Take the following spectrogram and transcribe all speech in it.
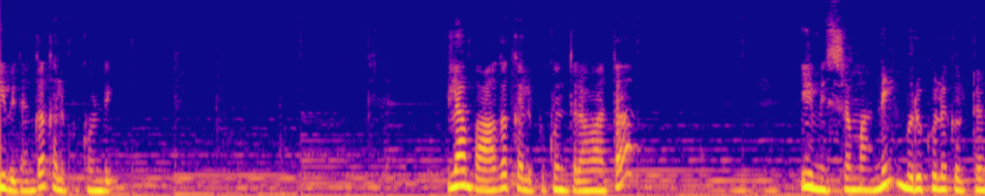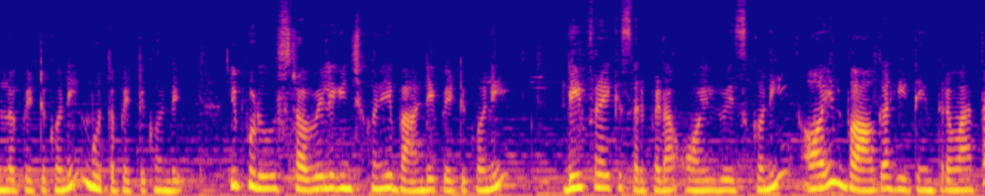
ఈ విధంగా కలుపుకోండి. ఇలా బాగా కలుపుకున్న తర్వాత ఈ మిశ్రమాన్ని మురుకుల గుట్టంలో పెట్టుకొని మూత పెట్టుకోండి. ఇప్పుడు స్టవ్ వెలిగించుకొని బాండీ పెట్టుకొని డీప్ ఫ్రైకి సరిపడా ఆయిల్ వేసుకొని ఆయిల్ బాగా హీట్ అయిన తర్వాత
